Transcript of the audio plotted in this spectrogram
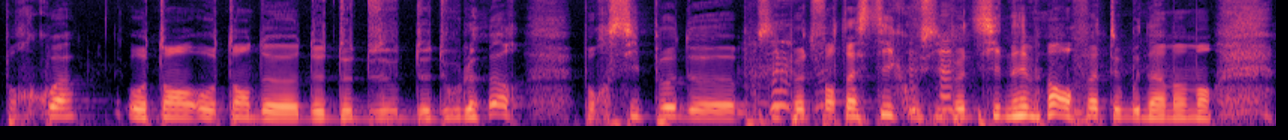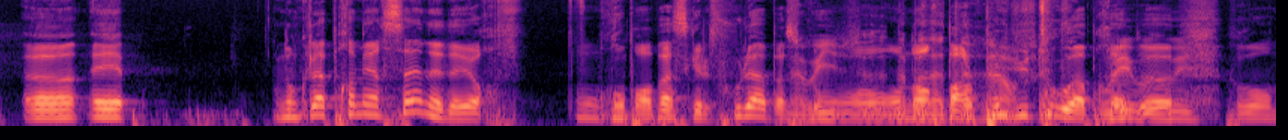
pourquoi autant autant de, de- de douleur pour si peu de pour si peu de fantastique ou si peu de cinéma en fait au bout d'un moment. Euh, et donc la première scène est d'ailleurs on comprend pas ce qu'elle fout là parce Bah oui, qu'on n'en reparle plus du fait. tout après Oui, oui, de- oui. pour,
